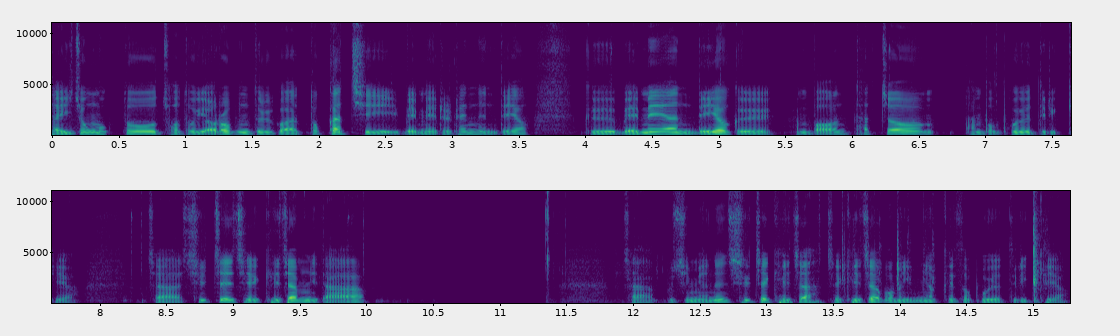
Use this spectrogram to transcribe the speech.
자, 이 종목도 저도 여러분들과 똑같이 매매를 했는데요. 그 매매한 내역을 한번 타점 한번 보여드릴게요. 자, 실제 제 계좌입니다. 자, 보시면은 실제 계좌, 제 계좌번호 입력해서 보여드릴게요.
